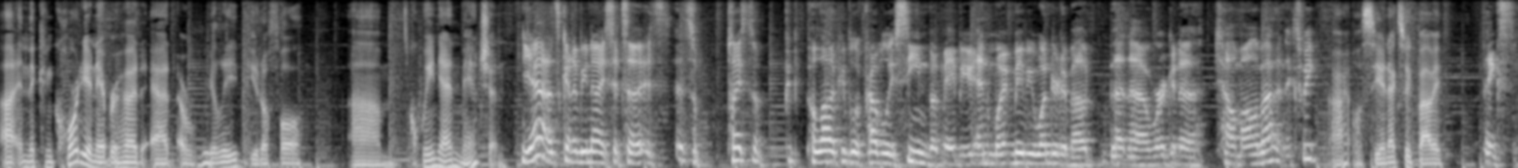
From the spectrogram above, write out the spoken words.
uh, in the Concordia neighborhood at a really beautiful um, Queen Anne Mansion. Yeah, it's going to be nice. It's a it's it's a place that a lot of people have probably seen, but maybe and maybe wondered about. But uh, we're going to tell them all about it next week. All right, we'll see you next week, Bobby. Thanks.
